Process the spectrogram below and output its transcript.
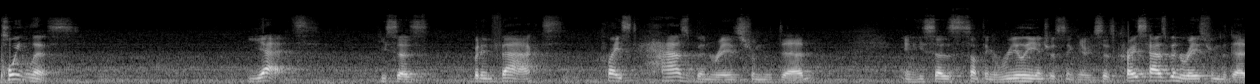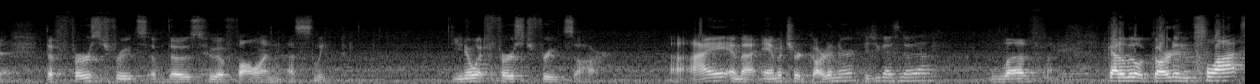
pointless. Yet, he says, but in fact, Christ has been raised from the dead. And he says something really interesting here. He says, Christ has been raised from the dead, the first fruits of those who have fallen asleep. Do you know what first fruits are? Uh, I am an amateur gardener. Did you guys know that? Love Got a little garden plot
